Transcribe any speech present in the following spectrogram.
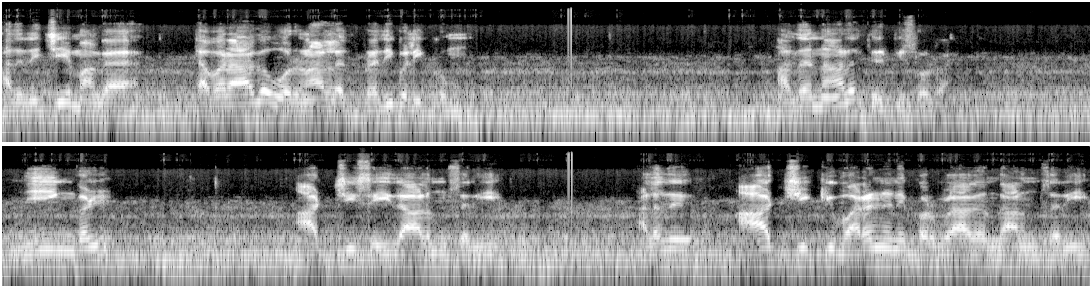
அது நிச்சயமாக தவறாக ஒரு நாள் அது பிரதிபலிக்கும். அதனால் திருப்பி சொல்கிறேன் நீங்கள் ஆட்சி செய்தாலும் சரி அல்லது ஆட்சிக்கு வர நினைப்பவர்களாக இருந்தாலும் சரி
